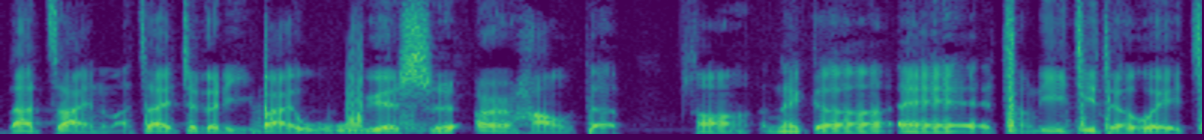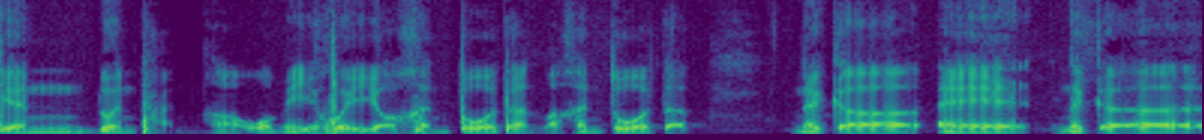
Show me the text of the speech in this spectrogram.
那在呢嘛，在这个礼拜五五月十二号的啊，那个诶，成立记者会兼论坛，哈，我们也会有很多的嘛，很多的那个诶，那个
